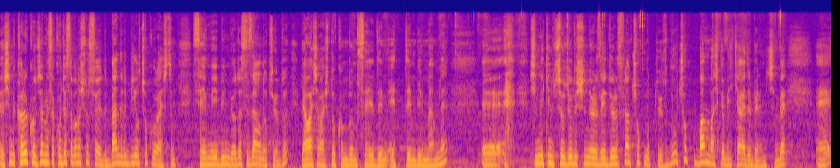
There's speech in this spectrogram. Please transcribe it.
E şimdi karı koca mesela kocası bana şunu söyledi. Ben dedi bir yıl çok uğraştım. Sevmeyi bilmiyordu. Size anlatıyordu. Yavaş yavaş dokundum, sevdim, ettim bilmem ne. E, şimdi ikinci çocuğu düşünüyoruz, ediyoruz falan çok mutluyuz. Bu çok bambaşka bir hikayedir benim için ve e,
